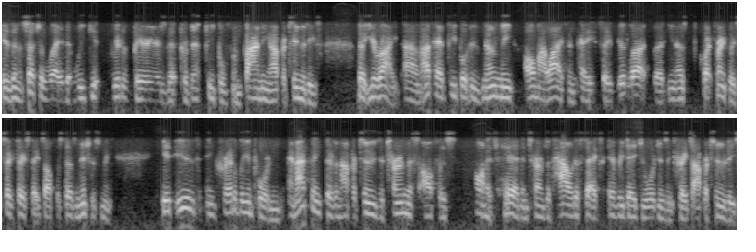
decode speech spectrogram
is in such a way that we get rid of barriers that prevent people from finding opportunities but you're right. Um, I've had people who've known me all my life and hey, say good luck, but you know, quite frankly, Secretary of State's office doesn't interest me. It is incredibly important, and I think there's an opportunity to turn this office on its head in terms of how it affects everyday Georgians and creates opportunities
